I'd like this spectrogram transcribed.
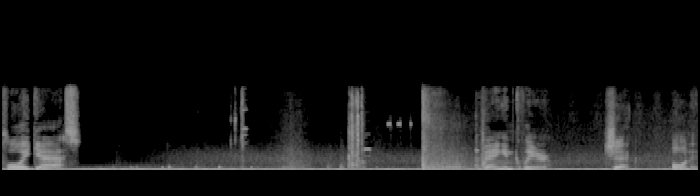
Deploy gas. Bang and clear. Check. On it.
